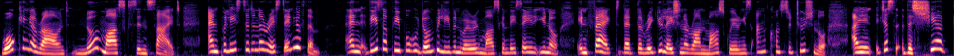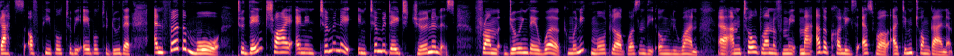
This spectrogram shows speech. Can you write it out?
walking around, no masks in sight, and police didn't arrest any of them. And these are people who don't believe in wearing masks, and they say, you know, in fact, that the regulation around mask wearing is unconstitutional. I mean, just the sheer guts of people to be able to do that, and furthermore, to then try and intimidate intimidate journalists from doing their work. Monique Mortlock wasn't the only one. Uh, I'm told one of me, my other colleagues as well, Athi Mtongana,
